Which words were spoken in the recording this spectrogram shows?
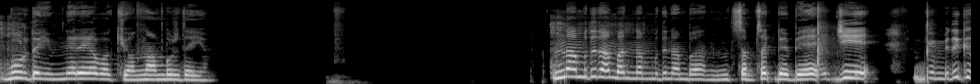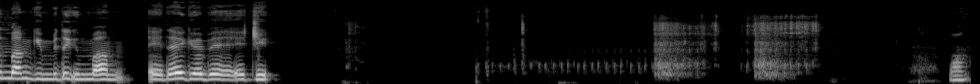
Buradayım. Nereye bakıyorsun lan? Buradayım. Namıdı namban namıdı namban samsak göbeci Gümbüdü gümbam gümbüdü gümbam ede göbeci. Lan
